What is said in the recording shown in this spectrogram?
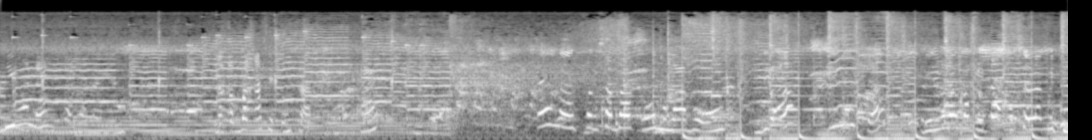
Hindi mo na. Tama na yun. Nakaba kasi itong sa akin. Ha? Ay, na, pag sa bako, malabo oh. Hindi ah. Hindi siya. Hindi mo lang makita pag salamin.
